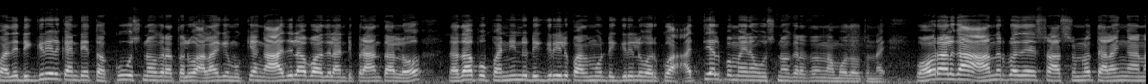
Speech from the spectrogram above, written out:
పది డిగ్రీల కంటే తక్కువ ఉష్ణోగ్రతలు అలాగే ముఖ్యంగా ఆదిలాబాద్ లాంటి ప్రాంతాల్లో దాదాపు పన్నెండు డిగ్రీలు పదమూడు డిగ్రీల వరకు అత్యల్పమైన ఉష్ణోగ్రతలు నమోదవుతున్నాయి. ఓవరాల్గా ఆంధ్రప్రదేశ్ రాష్ట్రంలో తెలంగాణ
